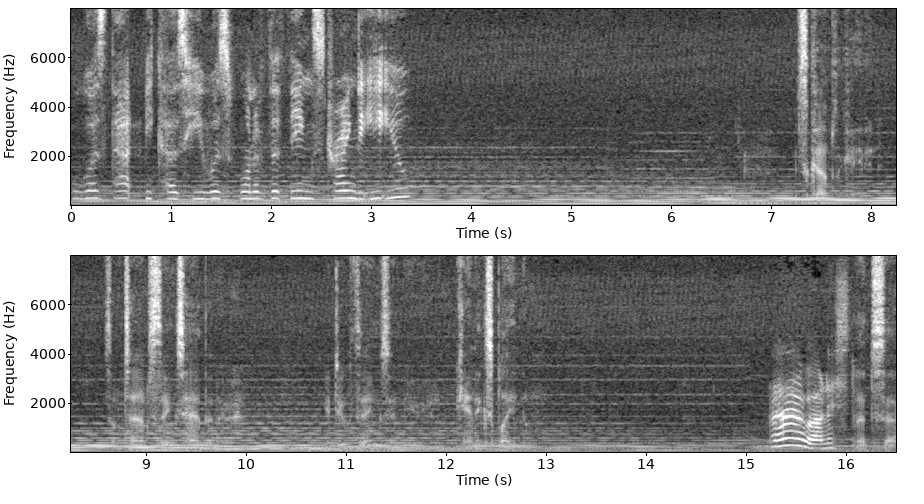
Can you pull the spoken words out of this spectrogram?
Was that because he was one of the things trying to eat you? It's complicated. Sometimes things happen, or you do things and you can't explain them. Ah, honest. Let's, uh,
